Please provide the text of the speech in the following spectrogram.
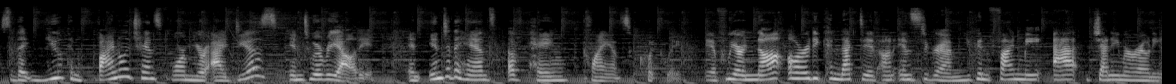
so that you can finally transform your ideas into a reality and into the hands of paying clients quickly. If we are not already connected on Instagram, you can find me at Jenni Maroney.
